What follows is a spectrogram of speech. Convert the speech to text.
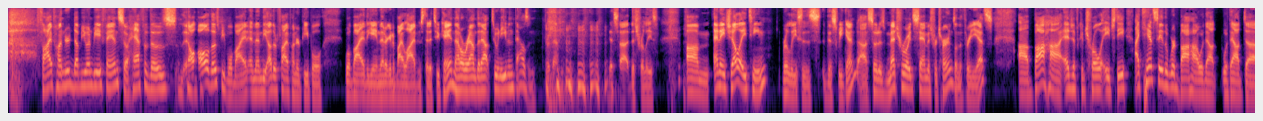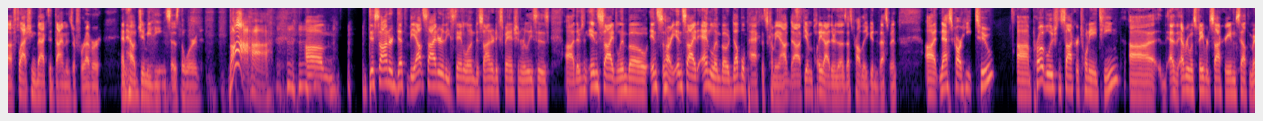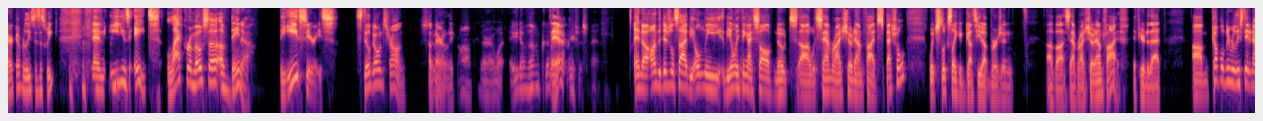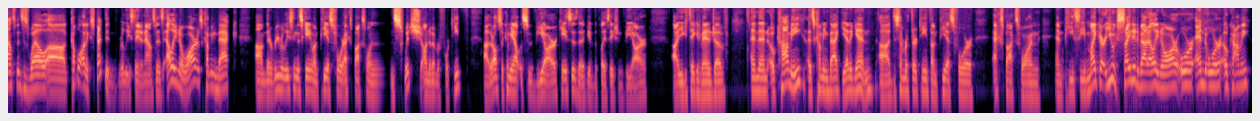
500 WNBA fans. So half of those, all, all, of those people will buy it, and then the other 500 people will buy the game that are going to buy live instead of 2K, and that'll round it out to an even thousand for them. this uh, this release, um, NHL 18 releases this weekend. Uh, so does Metroid Samus Returns on the 3DS. Uh, Baja Edge of Control HD. I can't say the word Baja without without uh, flashing back to Diamonds Are Forever and how Jimmy Dean says the word Baja. um, Dishonored Death of the Outsider, the standalone Dishonored expansion releases. Uh, there's an Inside Limbo, in, sorry, Inside and Limbo double pack that's coming out. Uh, if you haven't played either of those, that's probably a good investment. Uh, NASCAR Heat 2, um, Pro Evolution Soccer 2018, uh, everyone's favorite soccer game in South America, releases this week. and Ys 8, Lacrimosa of Dana, the E series, still going strong, apparently. Strong. There are what, eight of them? Good yeah. gracious, man. And uh, on the digital side, the only the only thing I saw of notes uh, was Samurai Shodown Five Special, which looks like a gussied up version of uh, Samurai Shodown Five. If you're into that, um, couple new release date announcements as well. A uh, couple unexpected release date announcements. LA Noire is coming back. Um, they're re-releasing this game on PS4, Xbox One, and Switch on November 14th. Uh, they're also coming out with some VR cases that if you have the PlayStation VR, uh, you can take advantage of. And then Okami is coming back yet again, uh, December 13th on PS4, Xbox One, and PC. Micah, are you excited about LA Noire or and or Okami?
